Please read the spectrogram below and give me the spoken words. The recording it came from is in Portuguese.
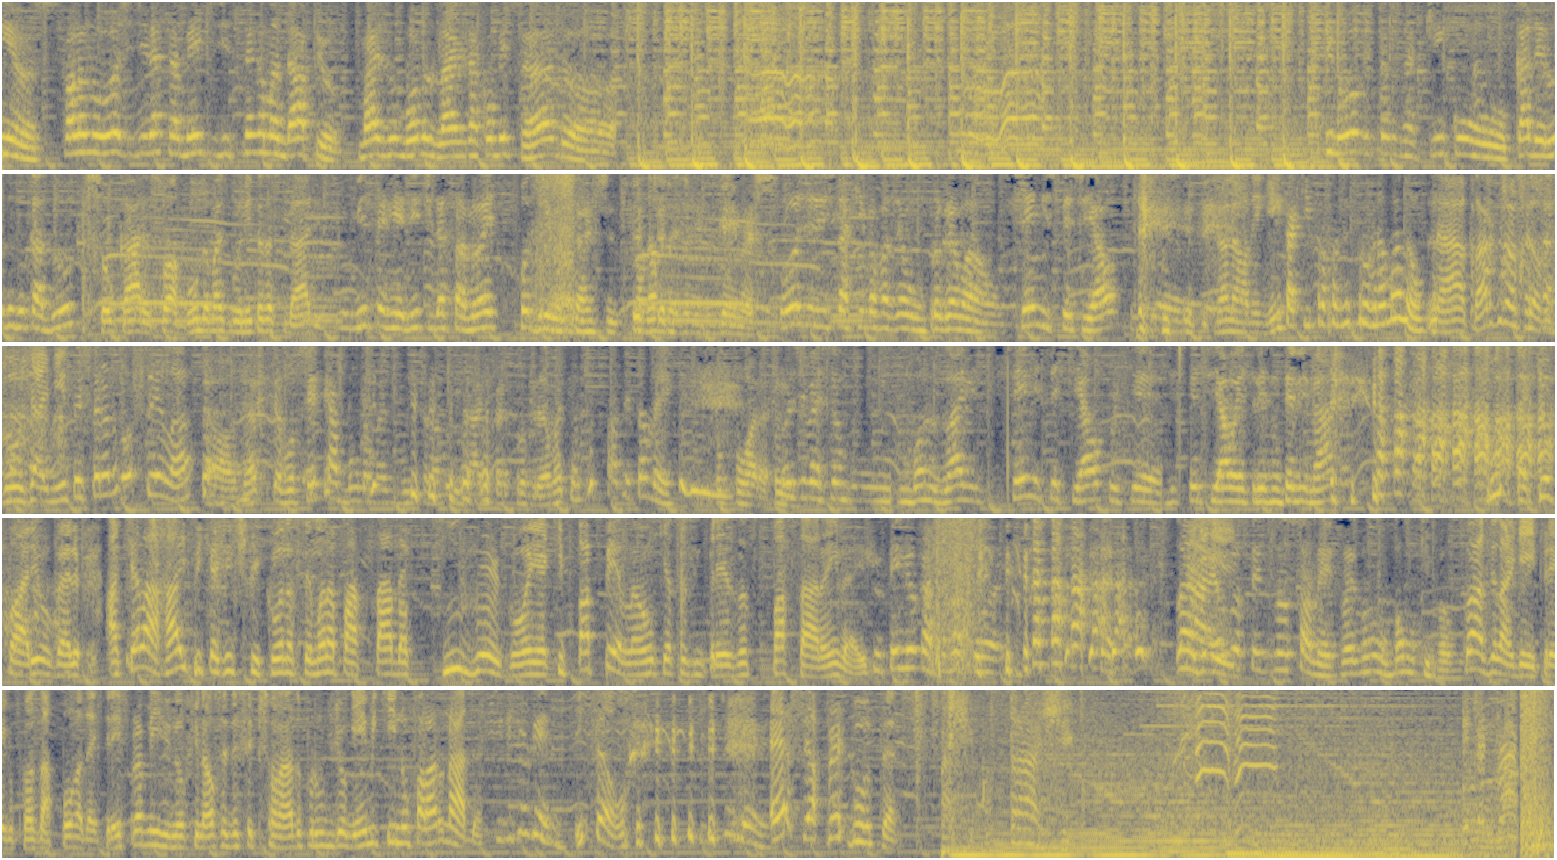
amiguinhos, falando hoje diretamente de Tangamandápio, mais um bônus live tá começando. De novo, estamos aqui com o cadeirudo do Cadu. Sou o cara, eu sou a bunda mais bonita da cidade. Mr. Relite dessa noite, Rodrigo Sanches. Saudações, amigos gamers. Hoje a gente tá aqui pra fazer um programa semi-especial. Porque... não, não, ninguém tá aqui pra fazer programa, não. Não, claro que nós estamos. O Jaiminho tá esperando você lá. Não, não é porque você tem a bunda mais bonita da cidade e faz programa que eu tenho que fazer também. Tô fora. Hoje vai ser um, um, um bônus live semi-especial, porque de especial E3 não teve nada. Puta que o pariu, velho. Aquela hype que a gente ficou na semana passada, que vergonha, que papelão que essas empresas passaram, hein, velho? Chutei meu cachorro à Larguei. Ah, eu gostei dos lançamentos, mas vamos, vamos que vamos. Quase larguei emprego por causa da porra da E3 pra mim, no final, ser decepcionado por um videogame que não falaram nada. Que videogame? Então, videogame? essa é a pergunta. Trágico, trágico. It's a trap!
